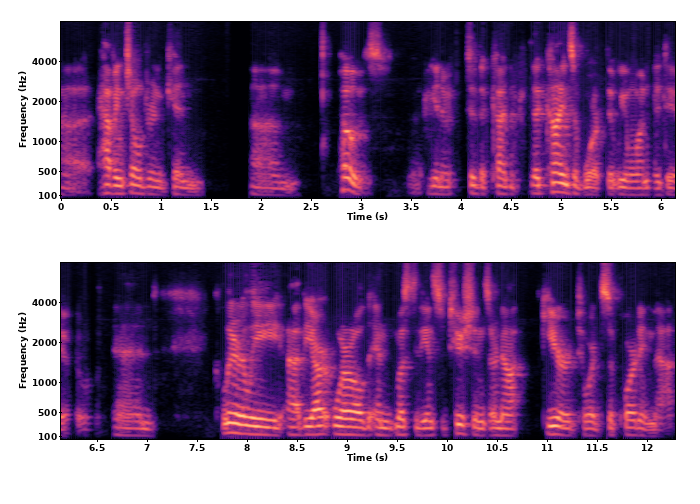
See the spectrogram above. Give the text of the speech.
uh, having children can um, pose, you know, to the kind the kinds of work that we want to do. And clearly, uh, the art world and most of the institutions are not geared towards supporting that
